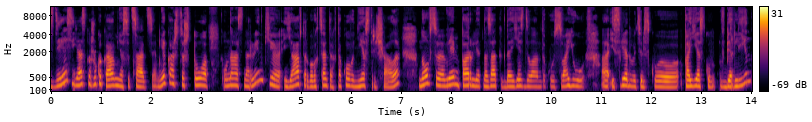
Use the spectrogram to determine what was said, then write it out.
Здесь я скажу, какая у меня ассоциация. Мне кажется, что у нас на рынке я в торговых центрах такого не встречала, но в свое время, пару лет назад, когда я ездила на такую свою а, исследовательскую поездку в Берлин,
